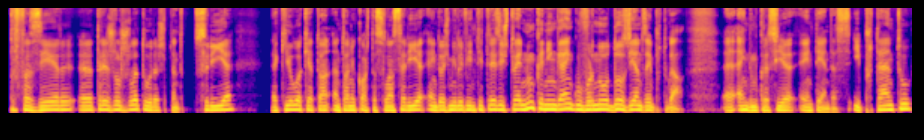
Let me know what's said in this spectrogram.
prefazer uh, três legislaturas. Portanto, seria aquilo a que António Costa se lançaria em 2023, isto é, nunca ninguém governou 12 anos em Portugal. Uh, em democracia, entenda-se. E, portanto,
